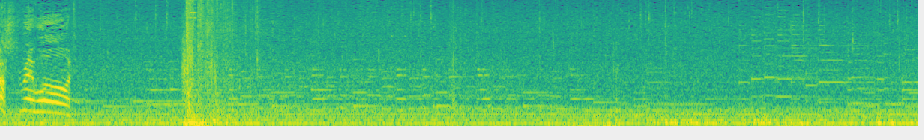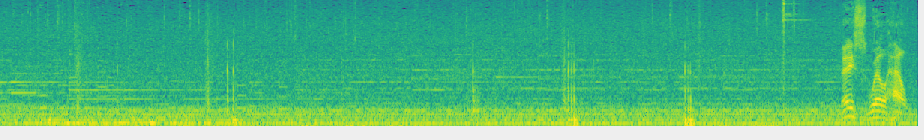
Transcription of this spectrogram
just reward! This will help.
